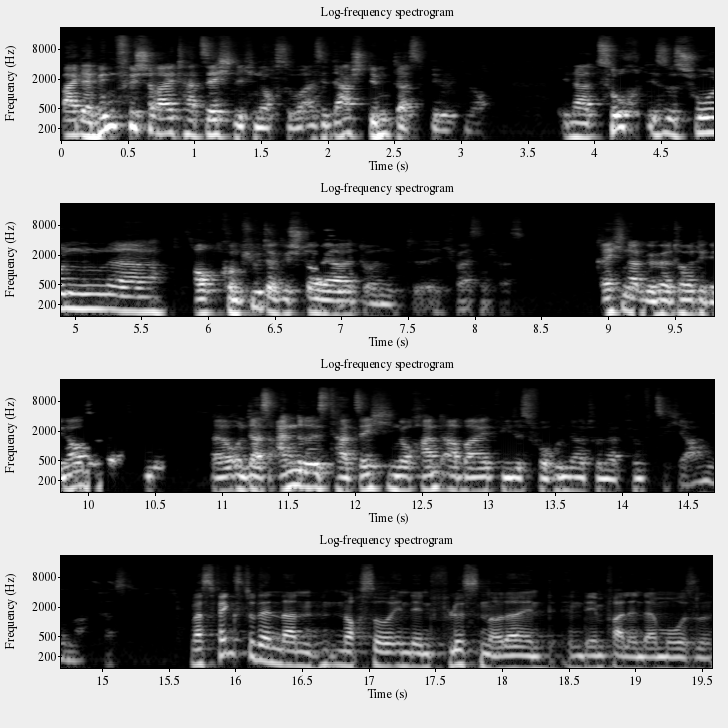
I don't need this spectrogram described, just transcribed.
bei der Windfischerei tatsächlich noch so. Also da stimmt das Bild noch. In der Zucht ist es schon äh, auch computergesteuert und äh, ich weiß nicht was. Rechner gehört heute genauso dazu. Äh, und das andere ist tatsächlich noch Handarbeit, wie du es vor 100, 150 Jahren gemacht hast. Was fängst du denn dann noch so in den Flüssen oder in, in dem Fall in der Mosel?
